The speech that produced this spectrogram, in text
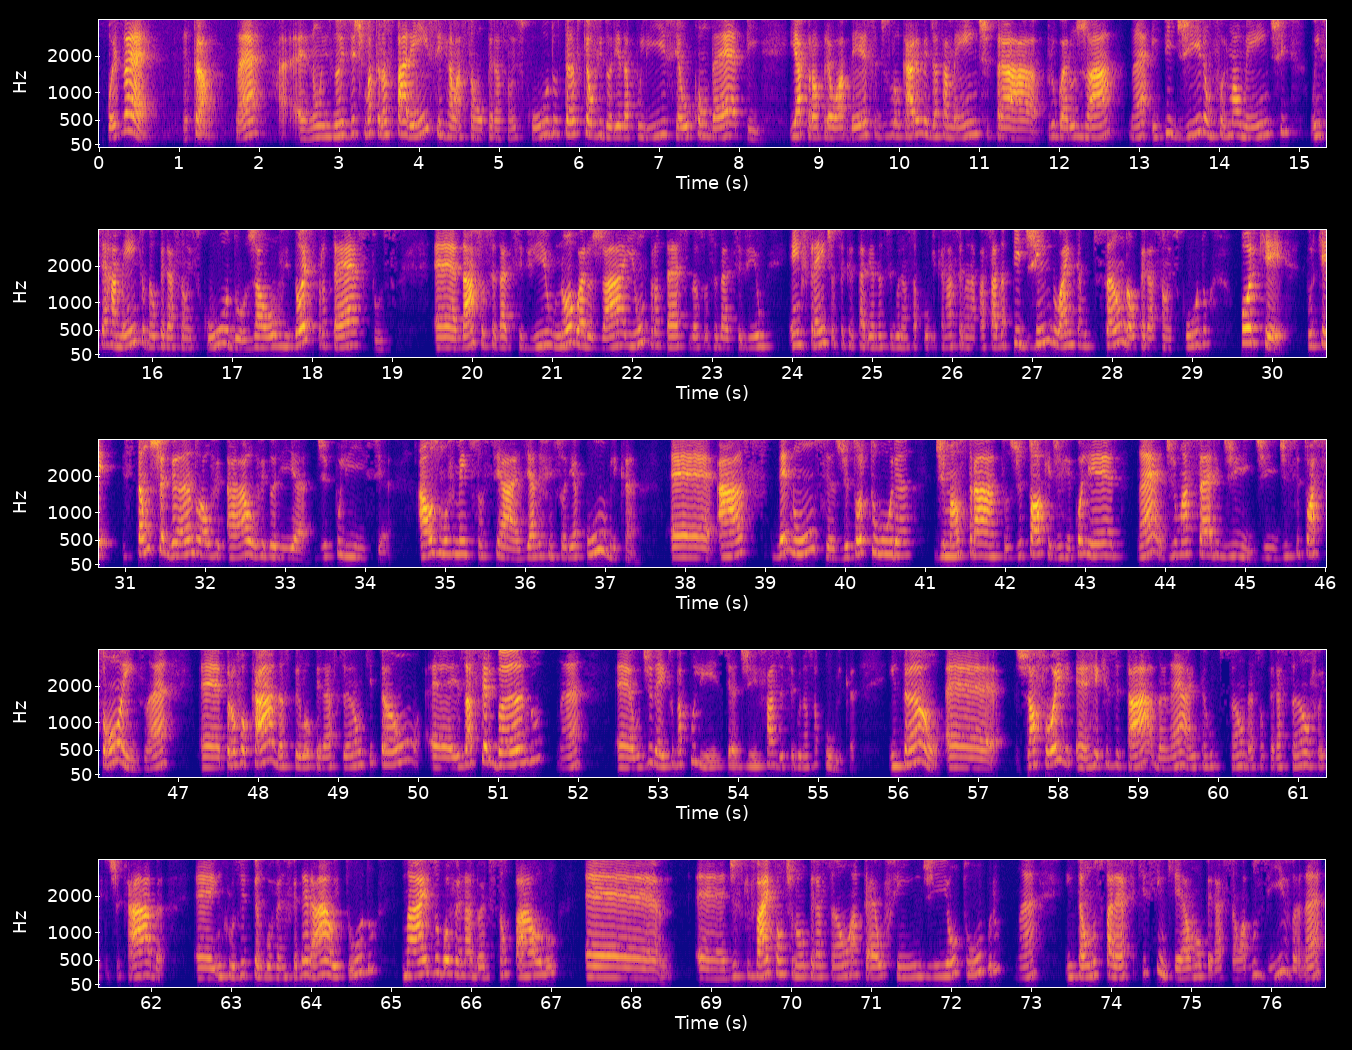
Pois é. Então, né? É, não, não existe uma transparência em relação à Operação Escudo, tanto que a ouvidoria da polícia, o CONDEP e a própria OAB se deslocaram imediatamente para o Guarujá né, e pediram formalmente o encerramento da Operação Escudo. Já houve dois protestos é, da sociedade civil no Guarujá e um protesto da sociedade civil em frente à Secretaria da Segurança Pública na semana passada, pedindo a interrupção da Operação Escudo. Por quê? Porque estão chegando à ouvidoria de polícia, aos movimentos sociais e à Defensoria Pública é, as denúncias de tortura, de maus tratos, de toque de recolher, né, de uma série de, de, de situações né, é, provocadas pela operação que estão é, exacerbando né, é, o direito da polícia de fazer segurança pública. Então, é, já foi é, requisitada né, a interrupção dessa operação, foi criticada, é, inclusive pelo governo federal e tudo, mas o governador de São Paulo é, é, diz que vai continuar a operação até o fim de outubro, né? Então, nos parece que sim, que é uma operação abusiva, né?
